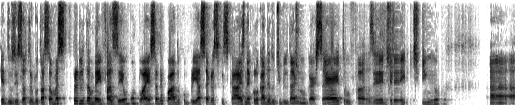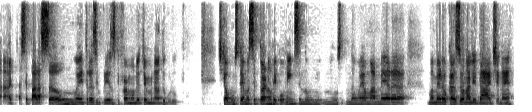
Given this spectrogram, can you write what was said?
reduzir sua tributação, mas para ele também fazer um compliance adequado, cumprir as regras fiscais, né, colocar a dedutibilidade no lugar certo, fazer direitinho a, a, separação entre as empresas que formam um determinado grupo. Acho que alguns temas se tornam recorrentes e não, não, não é uma mera uma mera ocasionalidade, né?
